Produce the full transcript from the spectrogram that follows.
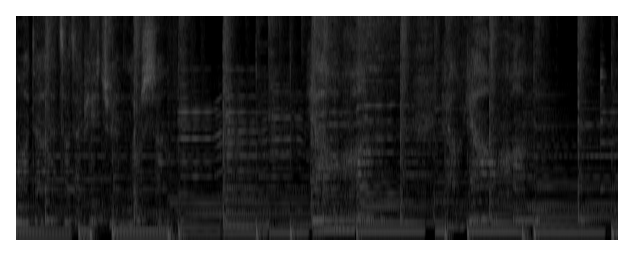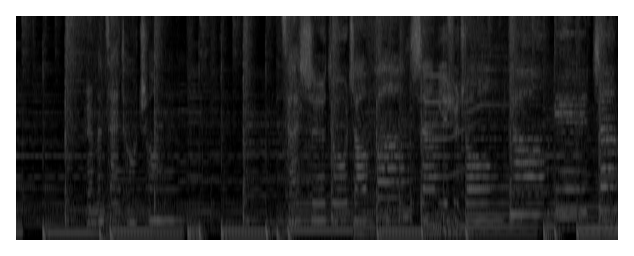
默地走在疲倦路上。试图找方向，也许终有一站，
